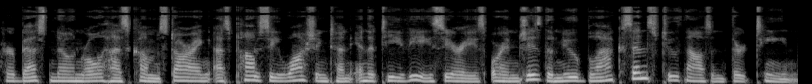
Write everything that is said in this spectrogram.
Her best known role has come starring as Poussey Washington in the TV series Orange is the New Black since 2013.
